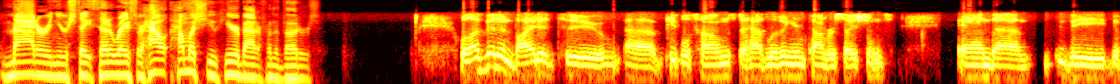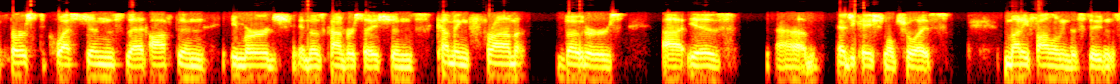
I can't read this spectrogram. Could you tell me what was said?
matter in your state senate race or how, how much do you hear about it from the voters? Well, I've been invited to uh, people's homes to have living room conversations. And uh, the the first questions that often emerge in those conversations, coming from voters, uh, is um, educational choice money following the students.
